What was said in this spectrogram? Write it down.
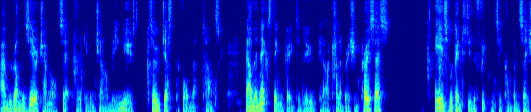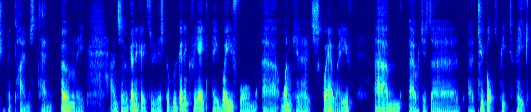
and we run the zero channel set for the given channel being used. So we've just performed that task. Now, the next thing we're going to do in our calibration process is we're going to do the frequency compensation for times 10 only. And so we're going to go through this, but we're going to create a waveform, uh, one kilohertz square wave, um, uh, which is uh, two volts peak to peak.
